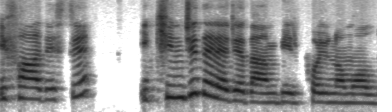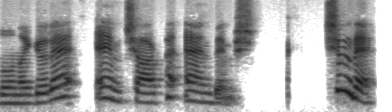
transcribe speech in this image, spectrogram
ifadesi ikinci dereceden bir polinom olduğuna göre m çarpı n demiş. Şimdi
